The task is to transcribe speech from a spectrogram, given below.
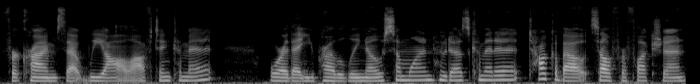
for crimes that we all often commit or that you probably know someone who does commit it. Talk about self reflection.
